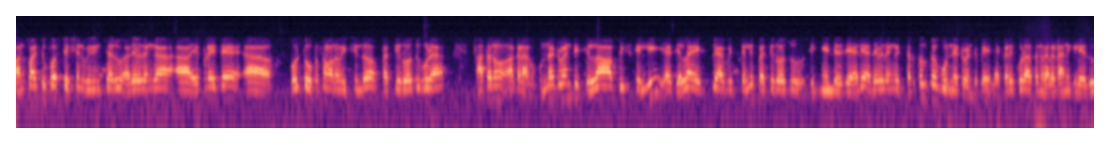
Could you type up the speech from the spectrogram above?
వన్ ఫార్టీ ఫోర్ సెక్షన్ విధించారు. అదేవిధంగా ఎప్పుడైతే కోర్టు ఉపశమనం ఇచ్చిందో ప్రతిరోజు కూడా అతను అక్కడ ఉన్నటువంటి జిల్లా ఆఫీస్కి వెళ్ళి ఆ జిల్లా ఎస్పీ ఆఫీస్కి వెళ్ళి ప్రతిరోజు సిగ్నేచర్ చేయాలి. అదేవిధంగా షరతులతో కూడినటువంటి బెయిల్. ఎక్కడికి కూడా అతను వెళ్ళడానికి లేదు.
